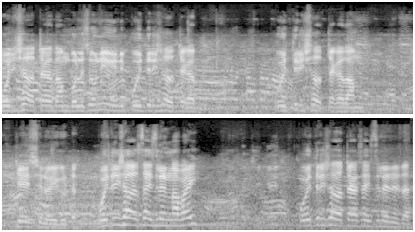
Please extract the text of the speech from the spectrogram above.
পঁচিশ হাজার টাকা দাম বলেছে উনি উনি পঁয়ত্রিশ হাজার টাকা, পঁয়ত্রিশ হাজার টাকা দাম চেয়েছিল এই গরুটা। পঁয়ত্রিশ হাজার চাইছিলেন না ভাই? পঁয়ত্রিশ হাজার টাকা চাইছিলেন এটা।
